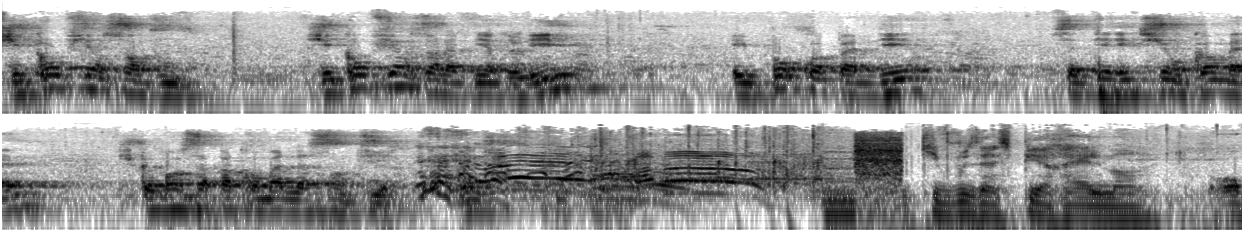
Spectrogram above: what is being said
J'ai confiance en vous. J'ai confiance dans l'avenir de l'île. Et pourquoi pas le dire, cette élection quand même, je commence à pas trop mal la sentir. Bravo Qui vous inspire réellement Oh,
